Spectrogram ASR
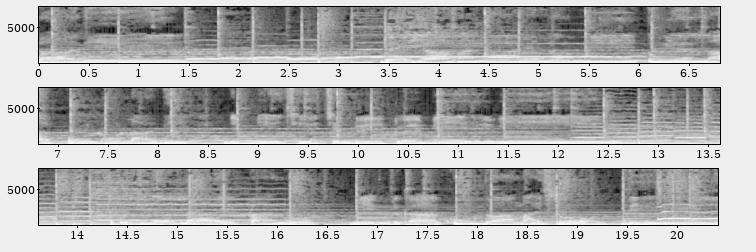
ပါသည်ဘယ်ရာမှနိုင်လို့မီသူရဲ့လာပေါ်လို့လာသည်မြင်မြင်ချစ်ချစ်တွေတွေ့မိပြီတပွေနဲ့လာတဲ့ပန်းကိုမြင်တကားခုသွားမှဆိုသည်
